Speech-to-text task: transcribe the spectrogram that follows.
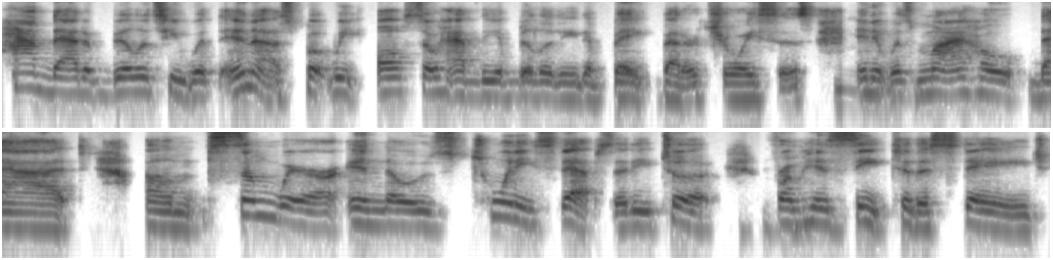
have that ability within us, but we also have the ability to make better choices. Mm-hmm. And it mm-hmm. was my hope that um, somewhere in those 20 steps that he took from his seat to the stage,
